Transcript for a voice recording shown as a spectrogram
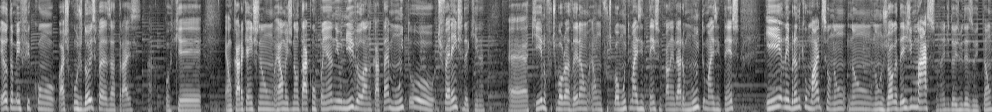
eu também fico com, acho com os dois pés atrás, tá? porque é um cara que a gente não realmente não está acompanhando e o nível lá no Catar é muito diferente daqui, né? É, aqui no futebol brasileiro é um, é um, futebol muito mais intenso, um calendário muito mais intenso. E lembrando que o Madison não, não, não joga desde março né, de 2018. Então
